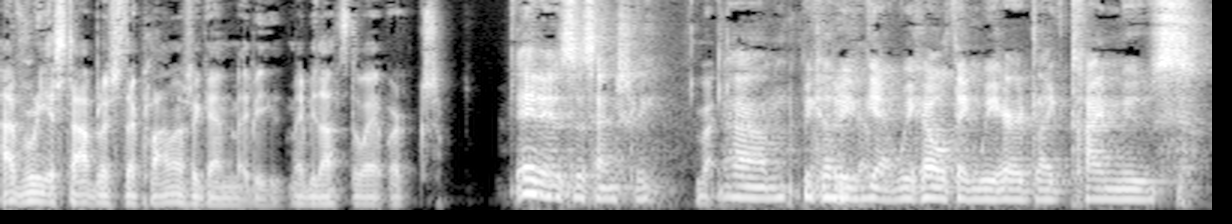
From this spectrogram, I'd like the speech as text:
have reestablished their planet again. Maybe, maybe that's the way it works. it is essentially. Right. Um, because we, yeah, we whole thing we heard like time moves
